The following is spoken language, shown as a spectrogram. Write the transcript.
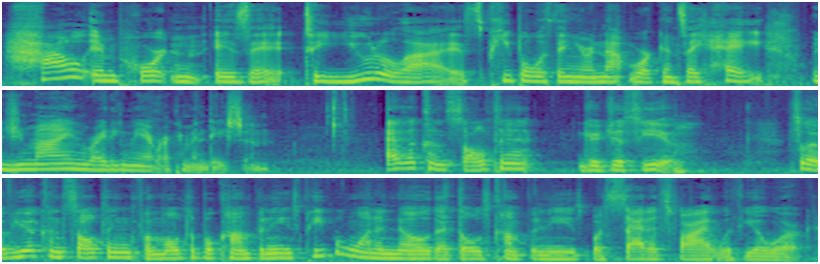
How important is it to utilize people within your network and say, "Hey, would you mind writing me a recommendation?" as a consultant, you're just you. So if you're consulting for multiple companies, people want to know that those companies were satisfied with your work.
